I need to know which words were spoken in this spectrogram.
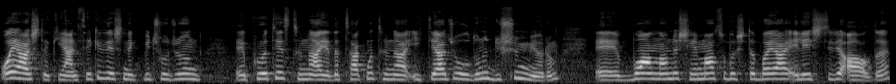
O yaştaki yani 8 yaşındaki bir çocuğun e, protez tırnağı ya da takma tırnağa ihtiyacı olduğunu düşünmüyorum. E, bu anlamda Şeyma Subaşı da bayağı eleştiri aldı.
